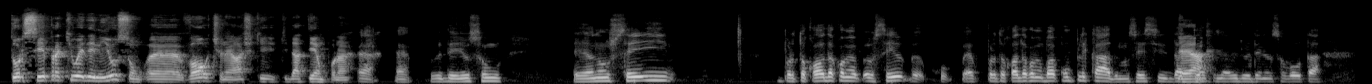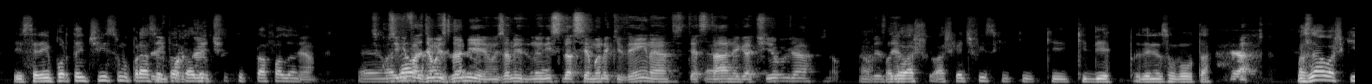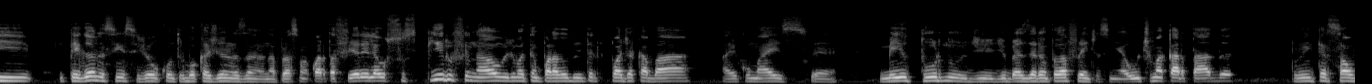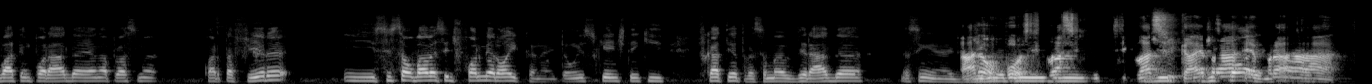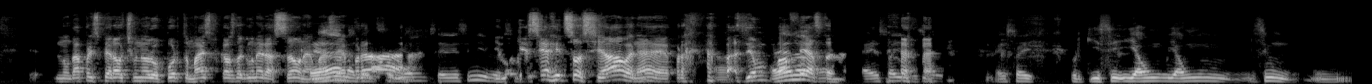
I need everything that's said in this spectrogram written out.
torcer para que o Edenilson é, volte, né? Acho que, que dá tempo, né? É, é. O Edenilson, eu não sei. O protocolo da Comebol, eu sei, é, o protocolo da Comebol é complicado, não sei se dá é. tempo né, de o Edenilson voltar. E seria importantíssimo para essa estratégia que tu está falando. É. É, se conseguir fazer um exame, um exame no início da semana que vem, né? Se testar é. negativo, já. mas dê. eu acho, acho que é difícil que, que, que, que dê para o Edenilson voltar. É. Mas, Léo, acho que pegando assim esse jogo contra o Boca Juniors na, na próxima quarta-feira, ele é o suspiro final de uma temporada do Inter que pode acabar aí com mais é, meio turno de, de Brasileirão pela frente. Assim, a última cartada para o Inter salvar a temporada é na próxima quarta-feira e se salvar vai ser de forma heróica, né? Então isso que a gente tem que ficar atento, vai ser uma virada assim. Ah, não, pô, de, se, classificar de, é para é né? Não dá para esperar o time no aeroporto mais por causa da aglomeração, né? É, mas é para enlouquecer a rede social, né? É para ah. fazer uma é, não, festa. É, né? é, isso aí, é isso aí. É isso aí. Porque se, e é um, e é um, assim, um, um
